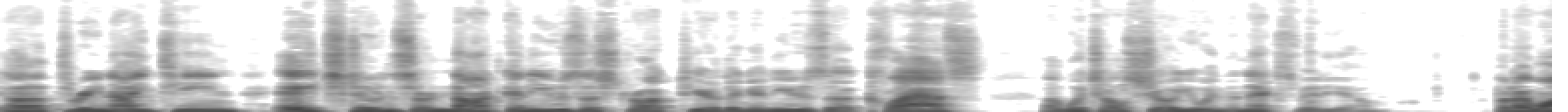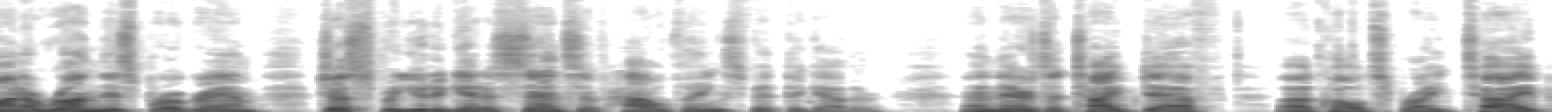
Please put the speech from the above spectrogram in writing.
319H students are not going to use a struct here. They're going to use a class, which I'll show you in the next video. But I want to run this program just for you to get a sense of how things fit together. And there's a type def uh, called sprite type.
